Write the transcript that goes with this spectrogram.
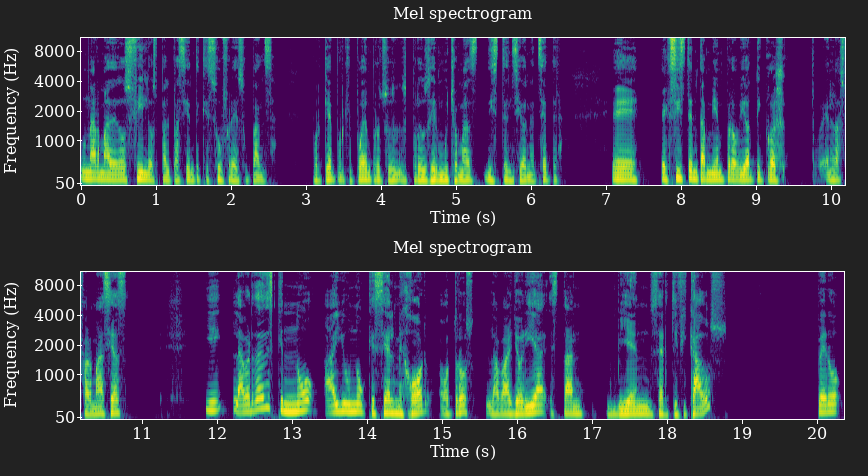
un arma de dos filos para el paciente que sufre de su panza ¿Por qué? Porque pueden producir mucho más distensión, etc. Eh, existen también probióticos en las farmacias y la verdad es que no hay uno que sea el mejor, otros, la mayoría están bien certificados, pero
